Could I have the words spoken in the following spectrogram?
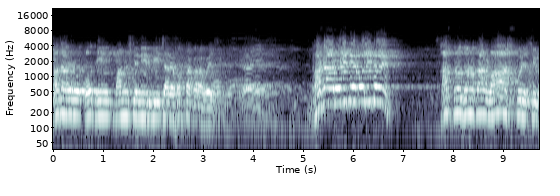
হাজারেরও অধিক মানুষকে নির্বিচারে হত্যা করা হয়েছে। ছাত্র জনতার লাশ করেছিল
